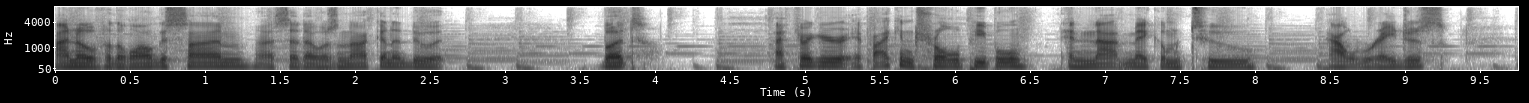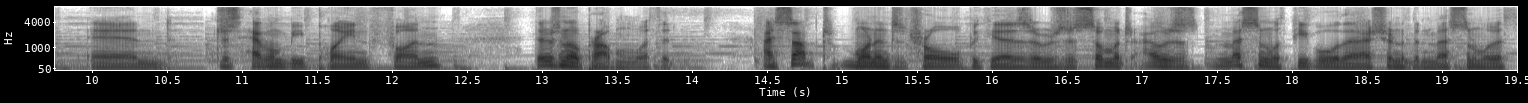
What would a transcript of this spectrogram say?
I know for the longest time I said I was not gonna do it, but I figure if I can troll people and not make them too outrageous and just have them be plain fun, there's no problem with it. I stopped wanting to troll because there was just so much, I was messing with people that I shouldn't have been messing with,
